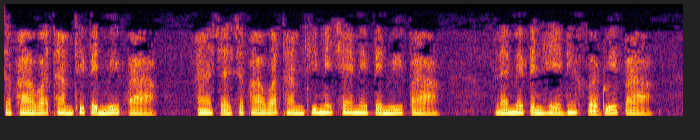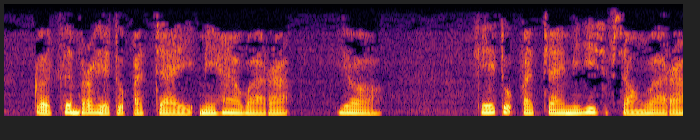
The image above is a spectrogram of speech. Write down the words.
สภาวธรรมที่เป็นวิบาก อาศัยสภาวธรรมที่ไม่ใช่ไม่เป็นวิบาก และไม่เป็นเหตุให้เกิดวิบาก เกิดขึ้นเพราะเหตุปัจจัยมีห้าวาระ ย่อเหตุปัจจัยมียี่สิบสองวาระ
